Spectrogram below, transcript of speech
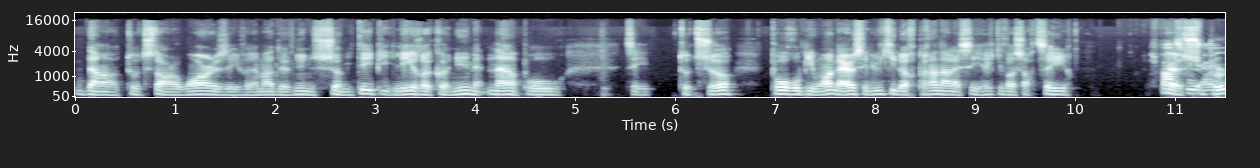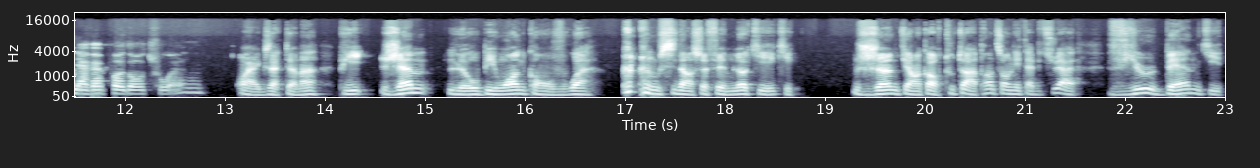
dans tout Star Wars est vraiment devenu une sommité, puis il est reconnu maintenant pour tout ça. Pour Obi-Wan, d'ailleurs, c'est lui qui le reprend dans la série qui va sortir. Je pense euh, qu'il n'y avait pas d'autre choix. Oui, exactement. Puis j'aime le Obi-Wan qu'on voit aussi dans ce film-là, qui est, qui est jeune, qui a encore tout à apprendre. on est habitué à vieux Ben qui est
